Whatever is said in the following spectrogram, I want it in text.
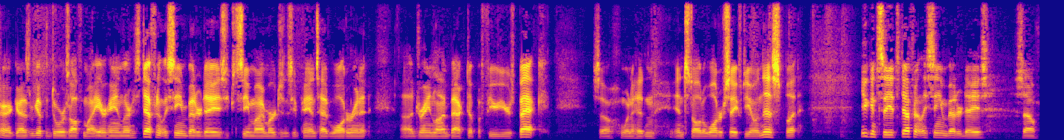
Alright guys, we got the doors off my air handler. It's definitely seen better days. You can see my emergency pans had water in it. Uh, drain line backed up a few years back. So went ahead and installed a water safety on this, but you can see it's definitely seen better days. So,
